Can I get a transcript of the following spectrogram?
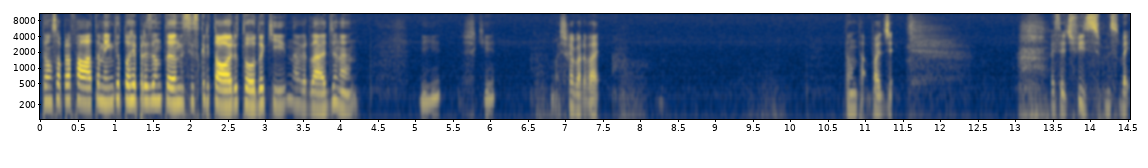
Então, só para falar também que eu estou representando esse escritório todo aqui, na verdade, né? E que acho que agora vai. Então tá, pode ir. Vai ser difícil, mas tudo bem.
